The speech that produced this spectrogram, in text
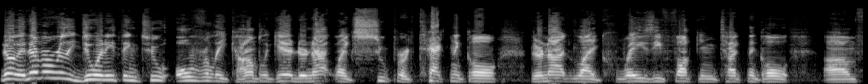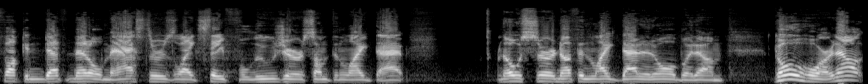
you know, they never really do anything too overly complicated. They're not like super technical. They're not like crazy fucking technical, um, fucking death metal masters like say Fallujah or something like that. No, sir, nothing like that at all. But um, Goatwhore. Now,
